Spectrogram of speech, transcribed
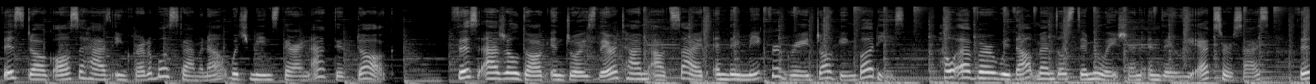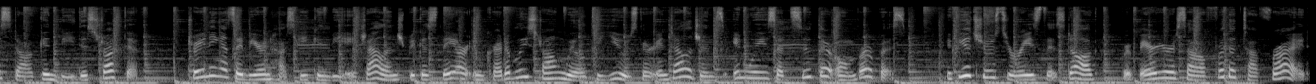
this dog also has incredible stamina, which means they're an active dog. This agile dog enjoys their time outside and they make for great jogging buddies. However, without mental stimulation and daily exercise, this dog can be destructive. Training a Siberian Husky can be a challenge because they are incredibly strong-willed to use their intelligence in ways that suit their own purpose. If you choose to raise this dog, prepare yourself for the tough ride.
